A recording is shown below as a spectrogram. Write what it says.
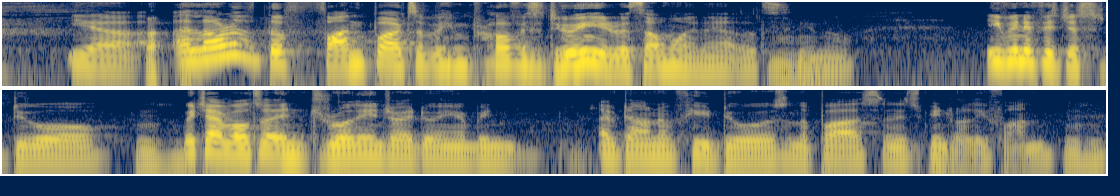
yeah, a lot of the fun parts of improv is doing it with someone else. You Mm. know, even if it's just a duo, Mhm. which I've also en- really enjoyed doing. I've been I've done a few duos in the past, and it's been really fun. Mhm.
